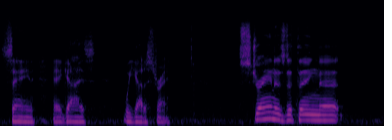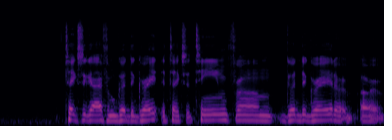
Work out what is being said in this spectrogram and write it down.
saying, "Hey guys, we got a strain." Strain is the thing that takes a guy from good to great. It takes a team from good to great, or or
